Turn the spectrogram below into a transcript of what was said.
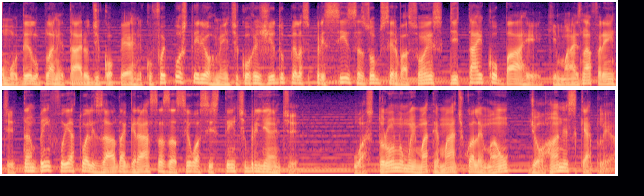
O modelo planetário de Copérnico foi posteriormente corrigido pelas precisas observações de Tycho Brahe, que mais na frente também foi atualizada graças a seu assistente brilhante, o astrônomo e matemático alemão Johannes Kepler.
